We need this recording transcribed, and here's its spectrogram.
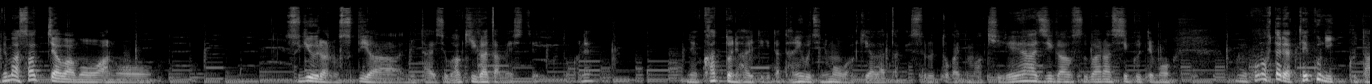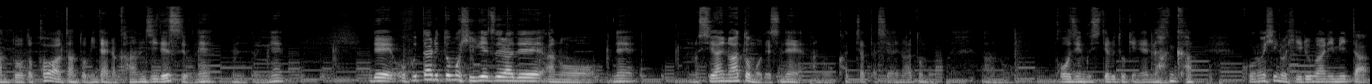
でまあサッチャーはもうあの杉浦のスピアに対して脇固めしていくとかねね、カットに入ってきた谷口にも脇固めするとかで、まあ、切れ味が素晴らしくてもうこの2人はテクニック担当とパワー担当みたいな感じですよね本当にね。でお二人ともひげ面であの、ね、あの試合の後もですねあの勝っちゃった試合の後もあのポージングしてる時ねなんかこの日の昼間に見た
